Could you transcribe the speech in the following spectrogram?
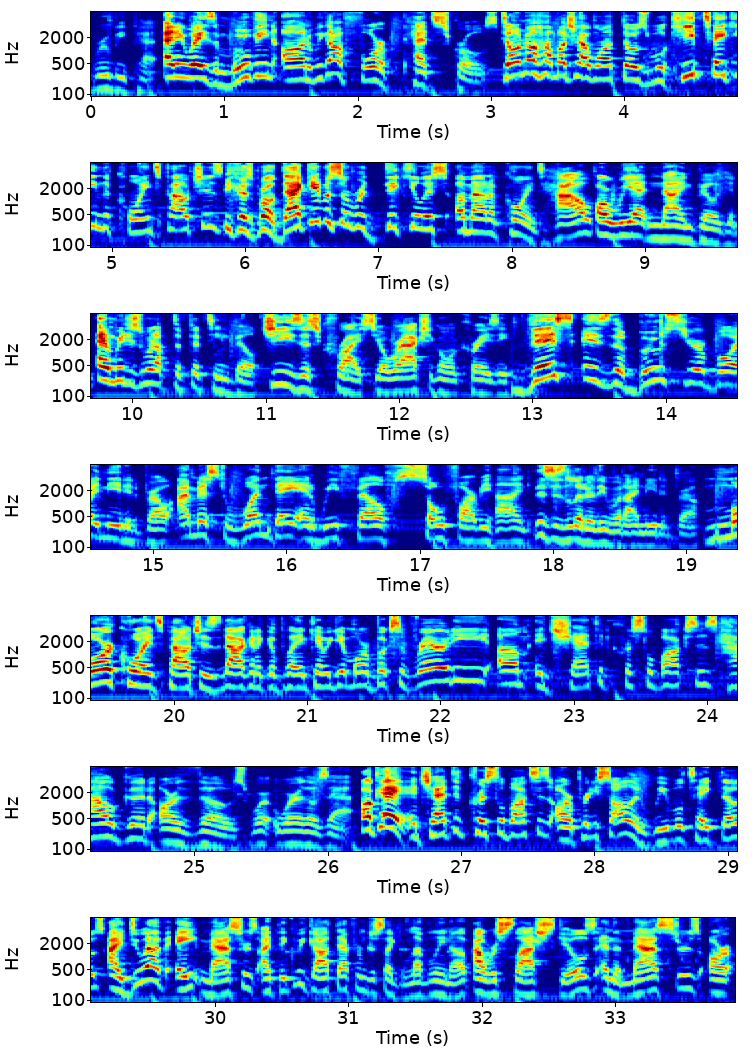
ruby pet. Anyways, moving on. We got four pet scrolls. Don't know how much I want those. We'll keep taking the coins pouches because, bro, that gave us a ridiculous amount amount of coins. How are we at 9 billion? And we just went up to 15 bill. Jesus Christ, yo, we're actually going crazy. This is the boost your boy needed, bro. I missed one day and we fell so far behind. This is literally what I needed, bro. More coins pouches, not gonna complain. Can we get more books of rarity? Um, enchanted crystal boxes. How good are those? Where, where are those at? Okay, enchanted crystal boxes are pretty solid. We will take those. I do have eight masters. I think we got that from just like leveling up our slash skills and the masters are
